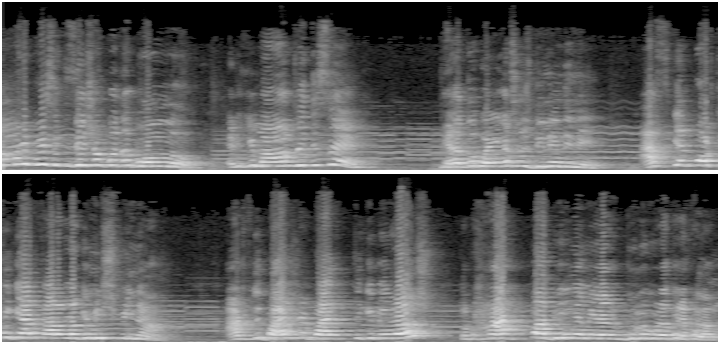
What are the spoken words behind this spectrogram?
আমার পয়সা যে সব কথা বলল। এটা কি মানান দিতেছে? ভেদ হয়ে গেছিস দিনে দিনে। আজকের পর থেকে আর কারও লগে মিশবি না। আর যদি বাইরের বাইরে থেকে বেরোস তোর হাত পা ভেঙে মেরে গুঁড়ো গুঁড়ো করে ফেলাম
